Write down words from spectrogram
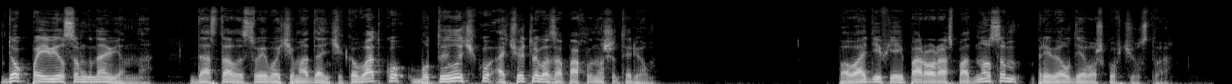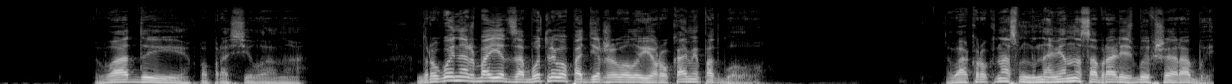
Док появился мгновенно. Достал из своего чемоданчика ватку, бутылочку, отчетливо запахло нашатырем. Поводив ей пару раз под носом, привел девушку в чувство. «Воды!» — попросила она. Другой наш боец заботливо поддерживал ее руками под голову. Вокруг нас мгновенно собрались бывшие рабы,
